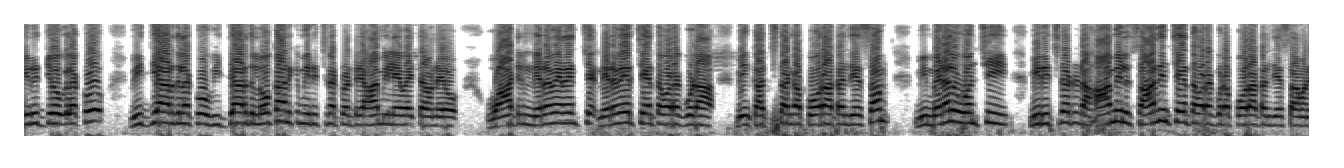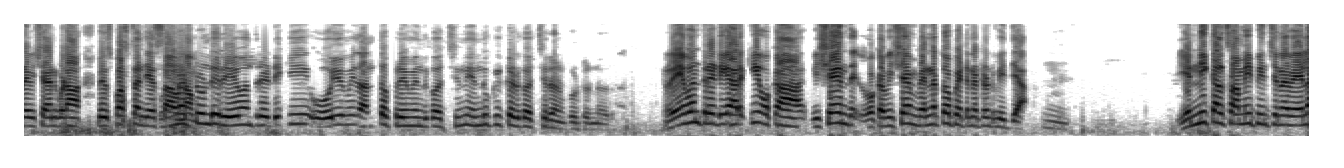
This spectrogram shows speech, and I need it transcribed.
నిరుద్యోగులకు విద్యార్థులకు విద్యార్థి లోకానికి మీరు ఇచ్చినటువంటి హామీలు ఏవైతే ఉన్నాయో వాటిని నెరవేర్చే నెరవేర్చేంత వరకు కూడా మేము ఖచ్చితంగా పోరాటం చేస్తాం. మీ మెడలు వంచి మీరు ఇచ్చినటువంటి హామీలు సాధించేంత వరకు కూడా పోరాటం చేస్తామనే విషయాన్ని కూడా మేము స్పష్టం చేస్తా ఉన్నాం. రేవంత్ రెడ్డికి ఓయూ మీద అంత ప్రేమ ఎందుకు వచ్చింది? ఎందుకు ఇక్కడికి వచ్చారు అనుకుంటున్నారు? రేవంత్ రెడ్డి గారికి ఒక విషయం ఒక విషయం వెన్నతో పెట్టినటువంటి విద్య. ఎన్నికలు సమీపించిన వేళ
